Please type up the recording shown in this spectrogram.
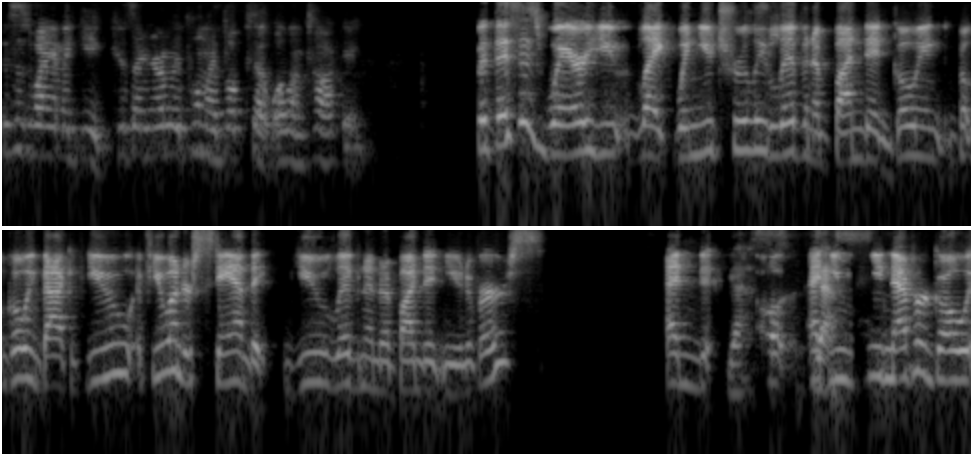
This is why I'm a geek because I normally pull my books out while I'm talking. But this is where you like when you truly live in abundant going but going back if you if you understand that you live in an abundant universe and yes. oh, and yes. you we never go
